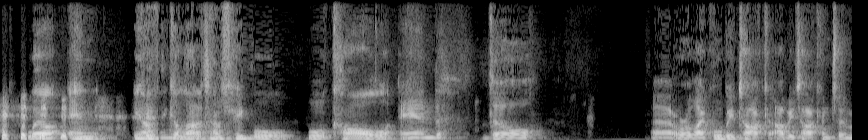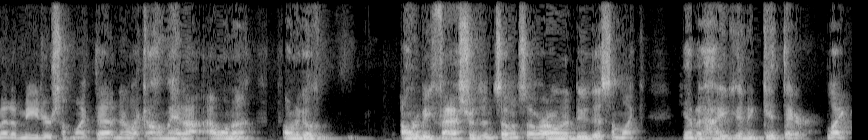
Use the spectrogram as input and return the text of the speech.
well, and you know, I think a lot of times people will call and they'll uh, or like we'll be talk I'll be talking to them at a meet or something like that, and they're like, "Oh man, I want to I want to go, I want to be faster than so and so, or I want to do this." I'm like, "Yeah, but how are you going to get there? Like,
